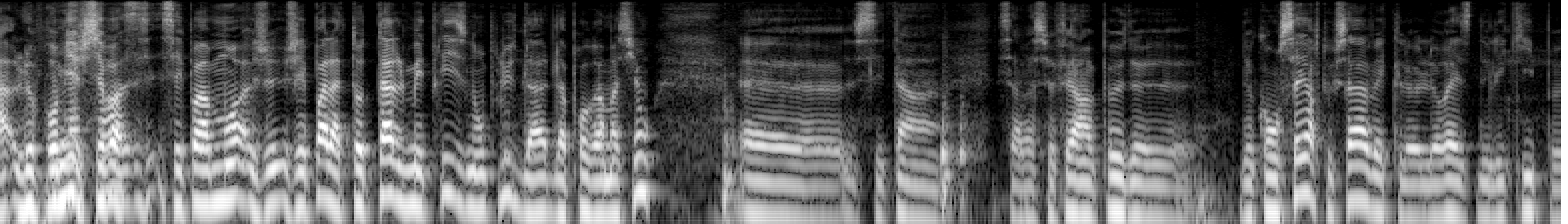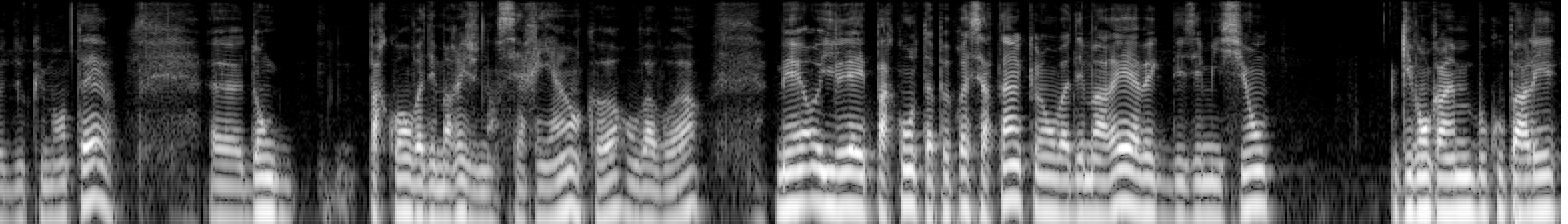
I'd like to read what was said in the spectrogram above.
ah, le premier, je sais pas, c'est pas moi, je n'ai pas la totale maîtrise non plus de la, de la programmation. c'est un, ça va se faire un peu de, de concert, tout ça, avec le, reste de l'équipe documentaire. Euh, donc, par quoi on va démarrer, je n'en sais rien encore, on va voir. Mais il est par contre à peu près certain que l'on va démarrer avec des émissions qui vont quand même beaucoup parler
